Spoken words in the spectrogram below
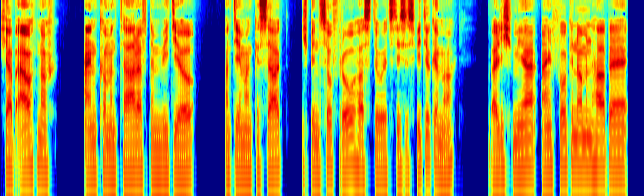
Ich habe auch noch einen Kommentar auf dem Video, hat jemand gesagt, ich bin so froh, hast du jetzt dieses Video gemacht, weil ich mir eigentlich vorgenommen habe,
